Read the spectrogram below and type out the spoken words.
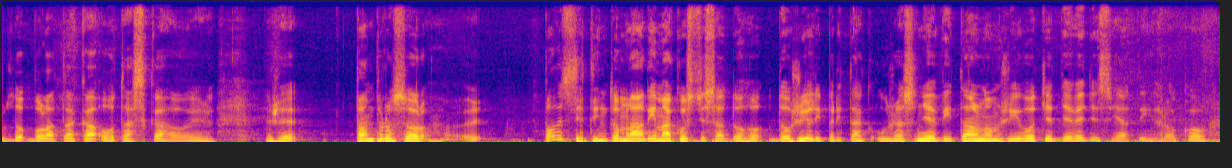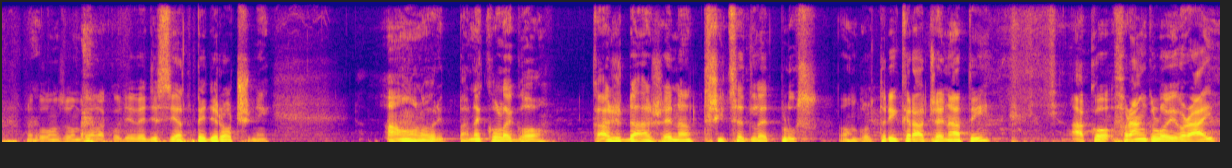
do, bola taká otázka, že pán profesor, Povedzte týmto mladým, ako ste sa doho- dožili pri tak úžasne vitálnom živote 90. rokov, lebo on zomrel ako 95-ročný. A on hovorí, pane kolego, každá žena 30 let plus. On bol trikrát ženatý, ako Frank Lloyd Wright,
